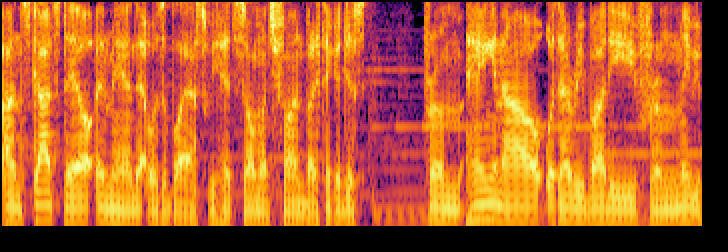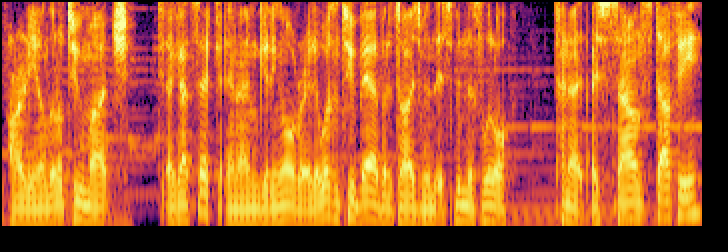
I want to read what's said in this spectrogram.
on Scottsdale, and man, that was a blast. We had so much fun, but I think I just, from hanging out with everybody, from maybe partying a little too much, I got sick, and I'm getting over it. It wasn't too bad, but it's always been, it's been this little kind of I sound stuffy,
